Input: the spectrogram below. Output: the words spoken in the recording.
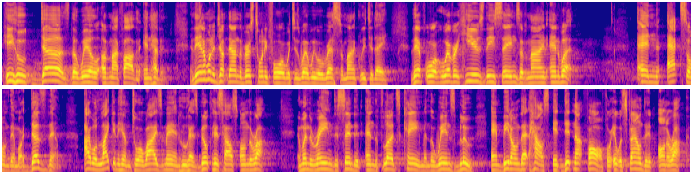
He who does the will of my Father in heaven. And then I want to jump down to verse 24, which is where we will rest sermonically today. Therefore, whoever hears these sayings of mine and what? And acts on them or does them, I will liken him to a wise man who has built his house on the rock. And when the rain descended and the floods came and the winds blew and beat on that house, it did not fall, for it was founded on a rock.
